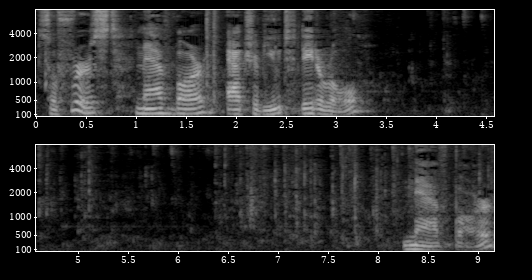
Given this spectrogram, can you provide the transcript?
So first, navbar attribute data role. Navbar.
